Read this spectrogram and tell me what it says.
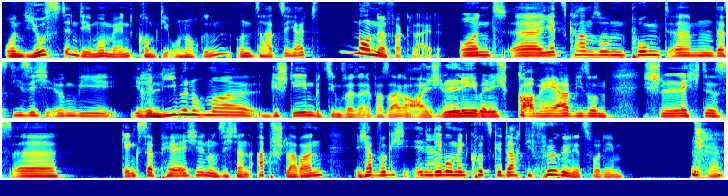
Und just in dem Moment kommt die Honorin und hat sich als Nonne verkleidet. Und äh, jetzt kam so ein Punkt, ähm, dass die sich irgendwie ihre Liebe nochmal gestehen, beziehungsweise einfach sagen, oh, ich liebe dich, komm her, wie so ein schlechtes äh, Gangsterpärchen und sich dann abschlabbern. Ich habe wirklich in Ja. dem Moment kurz gedacht, die vögeln jetzt vor dem. Ja?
